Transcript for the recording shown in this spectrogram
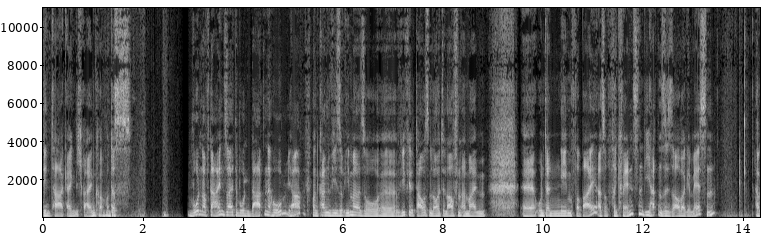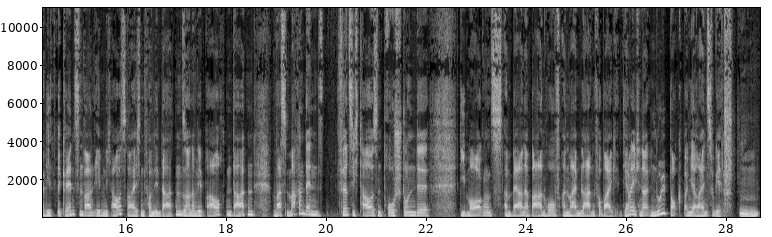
den Tag eigentlich reinkommen. Und das wurden auf der einen Seite wurden Daten erhoben, ja, man kann wie so immer so, äh, wie viel tausend Leute laufen an meinem äh, Unternehmen vorbei, also Frequenzen, die hatten sie sauber gemessen. Aber die Frequenzen waren eben nicht ausreichend von den Daten, sondern wir brauchten Daten. Was machen denn 40.000 pro Stunde, die morgens am Berner Bahnhof an meinem Laden vorbeigehen. Die haben nämlich null Bock, bei mir reinzugehen. Mhm.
